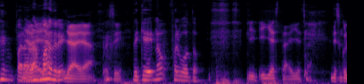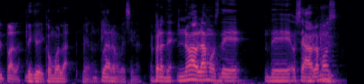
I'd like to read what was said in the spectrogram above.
para Ya, la ya, madre, Ya, ya, pues sí. de que no, fue el voto. Y, y ya está, y ya está. Disculpada. De que como la... Mira, Claro. la vecina. Espérate, no hablamos de, de o sea, hablamos,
